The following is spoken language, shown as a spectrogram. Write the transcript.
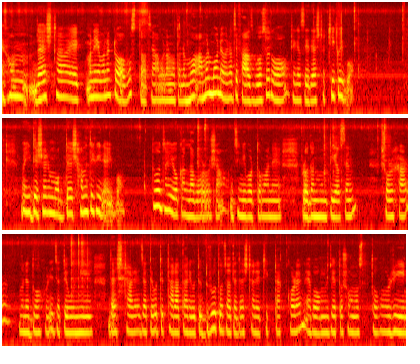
এখন দেশটা এক মানে এমন একটা অবস্থা যা বলার মতো আমার মনে হয় না যে পাঁচ বছরও ঠিক আছে, এই দেশটা ঠিক হইব। এই দেশের মধ্যে শান্তি ফিরে আইব। তো যাই হোক, আল্লাহ ভরসা, যিনি বর্তমানে প্রধানমন্ত্রী আছেন, সরকার মানে দোয়া করি যাতে উনি দেশটারে, যাতে অতি তাড়াতাড়ি, অতি দ্রুত যাতে দেশটারে ঠিকঠাক করেন এবং যেহেতু সমস্ত ঋণ,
